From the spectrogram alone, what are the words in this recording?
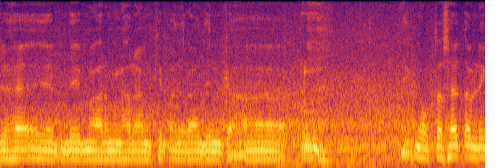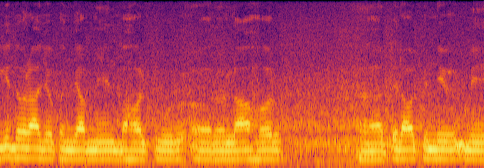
جو ہے محرم الحرام کی پندرہ دن کا ایک مختصر تبلیغی دورہ جو پنجاب میں، بہول پور اور لاہور تلاول پنڈی میں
